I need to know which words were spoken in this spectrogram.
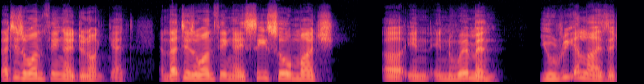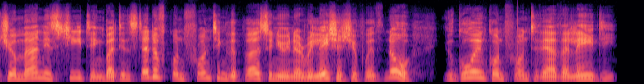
That is one thing I do not get. And that is one thing I see so much uh, in, in women. You realize that your man is cheating, but instead of confronting the person you're in a relationship with, no, you go and confront the other lady.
